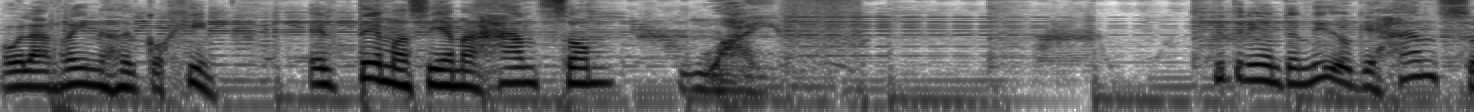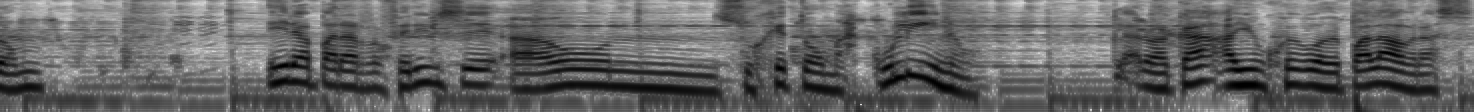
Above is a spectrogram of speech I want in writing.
O las reinas del cojín. El tema se llama Handsome Wife. Yo tenía entendido que handsome era para referirse a un sujeto masculino. Claro, acá hay un juego de palabras.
